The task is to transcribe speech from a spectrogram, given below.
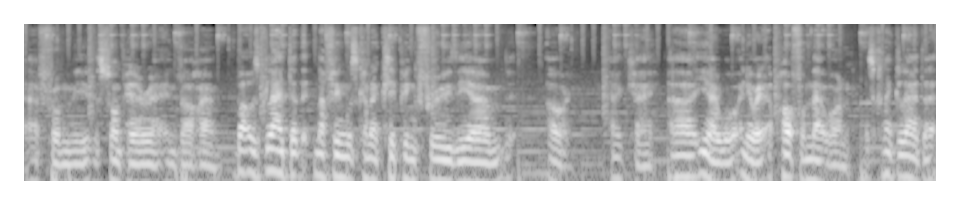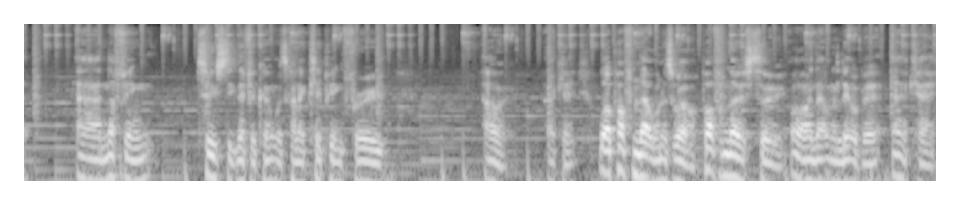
uh, from the, the, swamp area in Valheim. But I was glad that nothing was kind of clipping through the. Um, oh, okay. Uh, yeah. Well, anyway, apart from that one, I was kind of glad that uh, nothing too significant was kind of clipping through. Oh, Okay. Well, apart from that one as well. Apart from those two. Oh, and that one a little bit. Okay.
